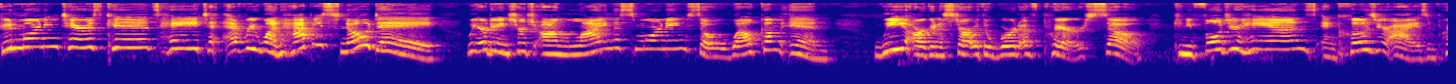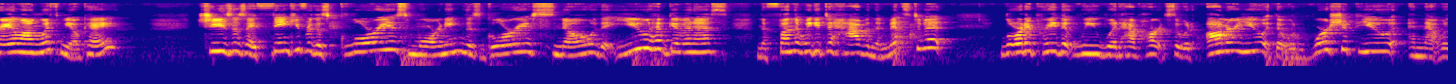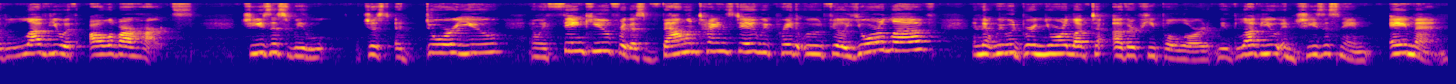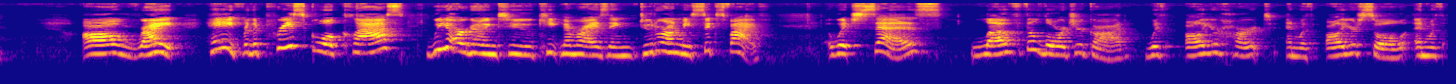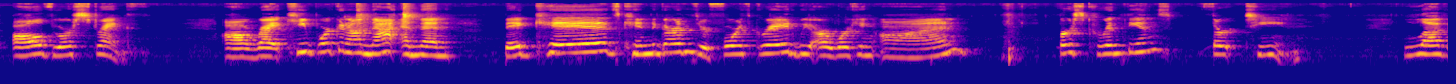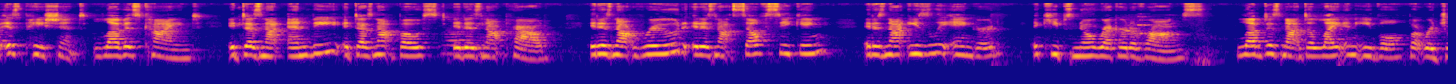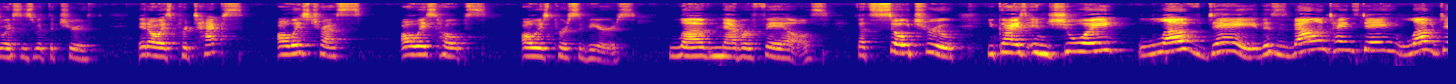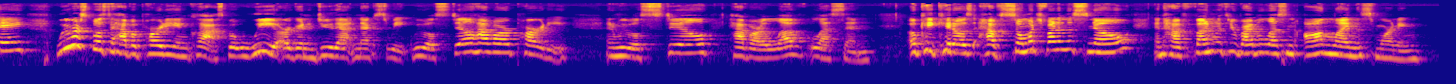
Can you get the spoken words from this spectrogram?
Good morning, Terrace kids. Hey to everyone. Happy snow day. We are doing church online this morning, so welcome in. We are going to start with a word of prayer. So, can you fold your hands and close your eyes and pray along with me, okay? Jesus, I thank you for this glorious morning, this glorious snow that you have given us, and the fun that we get to have in the midst of it. Lord, I pray that we would have hearts that would honor you, that would worship you, and that would love you with all of our hearts. Jesus, we just adore you and we thank you for this Valentine's Day. We pray that we would feel your love and that we would bring your love to other people, Lord. We love you in Jesus' name. Amen. All right. Hey, for the preschool class, we are going to keep memorizing Deuteronomy 6 5, which says, Love the Lord your God with all your heart and with all your soul and with all of your strength. All right, keep working on that. And then, big kids, kindergarten through fourth grade, we are working on First Corinthians 13. Love is patient, love is kind. It does not envy, it does not boast, it is not proud. It is not rude, it is not self seeking, it is not easily angered. It keeps no record of wrongs. Love does not delight in evil, but rejoices with the truth. It always protects, always trusts, always hopes, always perseveres. Love never fails. That's so true. You guys enjoy Love Day. This is Valentine's Day, Love Day. We were supposed to have a party in class, but we are going to do that next week. We will still have our party and we will still have our love lesson. Okay, kiddos, have so much fun in the snow and have fun with your Bible lesson online this morning.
